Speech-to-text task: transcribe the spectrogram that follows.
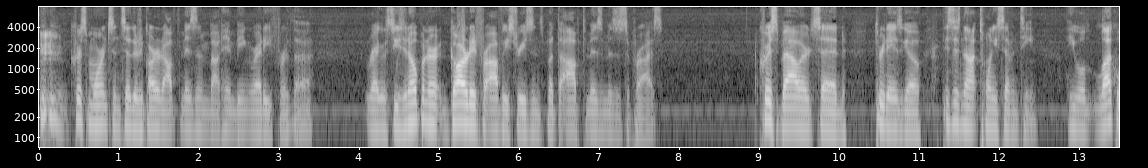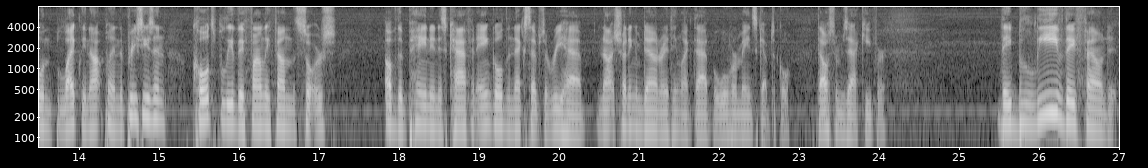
Chris Mortensen said there's guarded optimism about him being ready for the regular season opener. Guarded for obvious reasons, but the optimism is a surprise. Chris Ballard said three days ago, "This is not 2017. He will Luck will likely not play in the preseason. Colts believe they finally found the source of the pain in his calf and ankle. The next steps are rehab, not shutting him down or anything like that, but will remain skeptical." That was from Zak Keefer. They believe they found it.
